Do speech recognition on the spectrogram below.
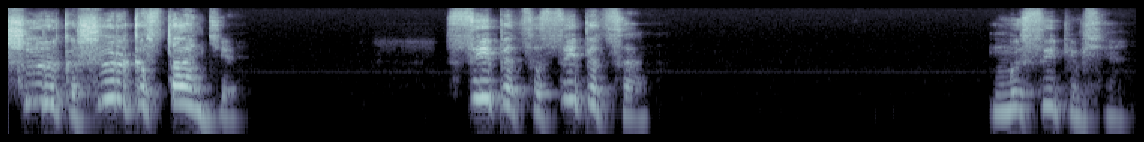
Широко, широко встаньте. Сыпется, сыпется. Мы сыпемся.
